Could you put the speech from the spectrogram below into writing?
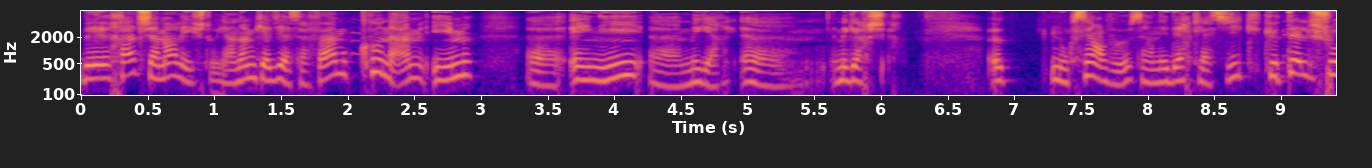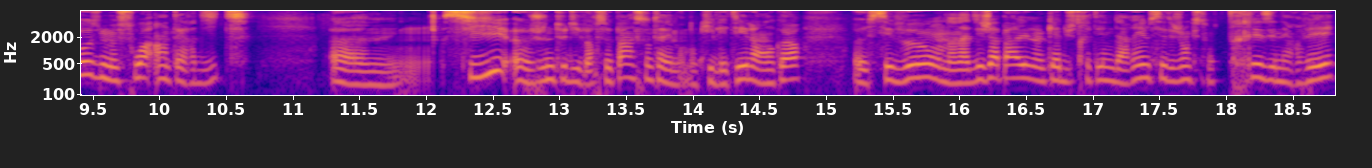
Be'echad Shamar il y a un homme qui a dit à sa femme, Konam im euh, Eini euh, Megarshir. Donc c'est un vœu, c'est un éder classique, que telle chose me soit interdite, euh, si euh, je ne te divorce pas instantanément. Donc il était là encore euh, ses vœux, on en a déjà parlé dans le cas du traité Darim, c'est des gens qui sont très énervés,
